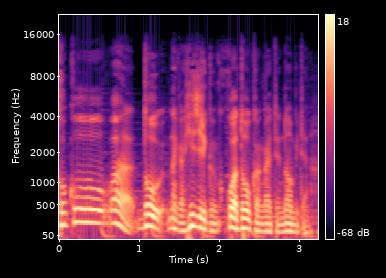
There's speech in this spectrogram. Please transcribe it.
ここはどう、なんかひじりくん、ここはどう考えてんの？みたいな。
